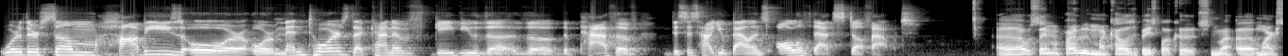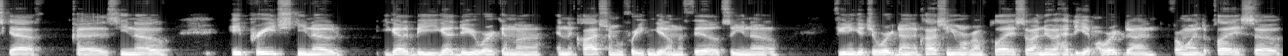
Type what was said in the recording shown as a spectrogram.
Were there some hobbies or or mentors that kind of gave you the the the path of this is how you balance all of that stuff out? Uh, I would say my, probably my college baseball coach, uh, Mark Scalf, because you know he preached. You know, you got to be, you got to do your work in the in the classroom before you can get on the field. So you know, if you didn't get your work done in the classroom, you weren't going to play. So I knew I had to get my work done if I wanted to play. So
